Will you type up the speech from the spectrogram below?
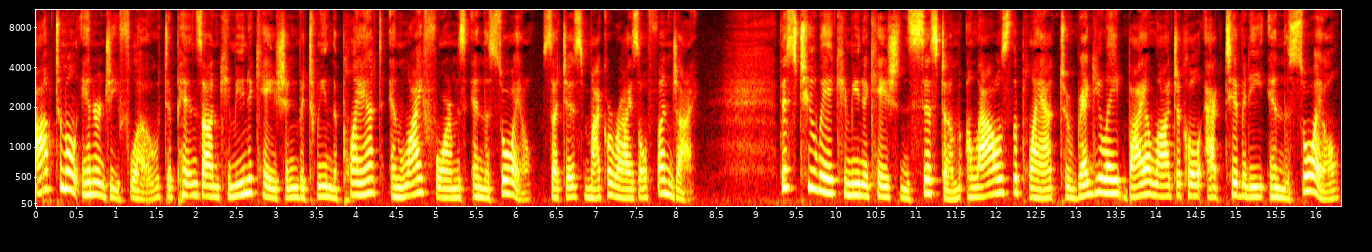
Optimal energy flow depends on communication between the plant and life forms in the soil, such as mycorrhizal fungi. This two way communication system allows the plant to regulate biological activity in the soil,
